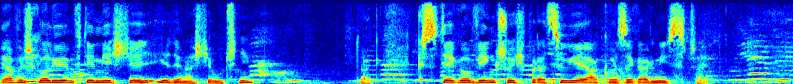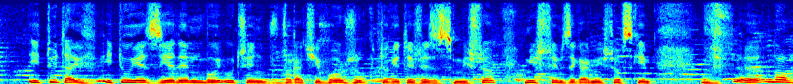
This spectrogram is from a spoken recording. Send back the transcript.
Ja wyszkoliłem w tym mieście 11 uczniów. Tak. Z tego większość pracuje jako zegarmistrze. I tutaj, i tu jest jeden mój uczeń w Raciborzu, który też jest mistrzo, mistrzem zegarmistrzowskim w, e, no,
